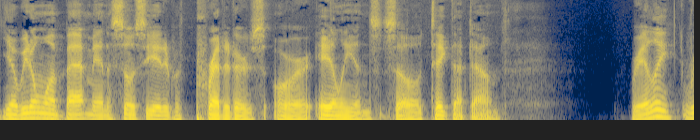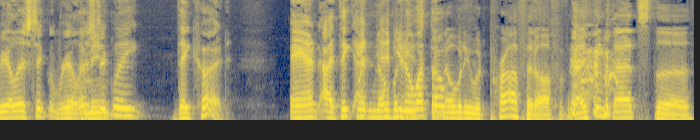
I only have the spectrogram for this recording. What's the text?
yeah, we don't want Batman associated with predators or aliens, so take that down. Really? Realistic, realistically, they could, and I think, But and, and nobody, you know what though? nobody would profit off of it. I think that's the.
